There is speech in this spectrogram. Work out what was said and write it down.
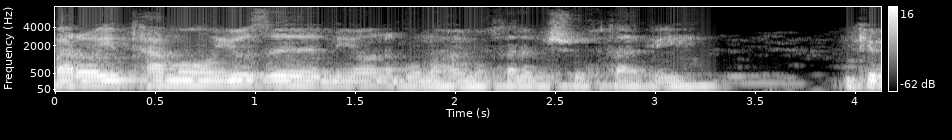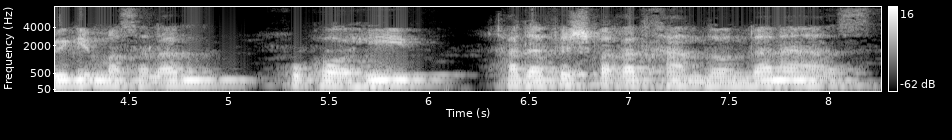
برای تمایز میان گونه های مختلف شوخ طبعی که بگیم مثلا فکاهی هدفش فقط خنداندن است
